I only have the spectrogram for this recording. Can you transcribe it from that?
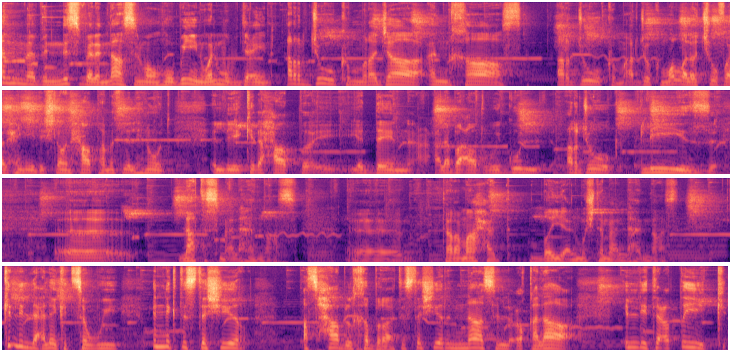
أما بالنسبة للناس الموهوبين والمبدعين أرجوكم رجاء خاص. أرجوكم أرجوكم. والله لو تشوفوا الحين يدي شلون حاطها مثل الهنود اللي كذا حاط يدين على بعض ويقول أرجوك بليز أه لا تسمع لهالناس أه ترى ما حد مضيع المجتمع لهالناس كل اللي عليك تسويه إنك تستشير أصحاب الخبرة تستشير الناس العقلاء اللي تعطيك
